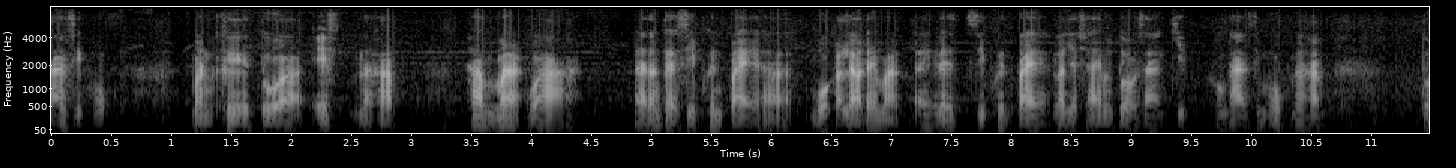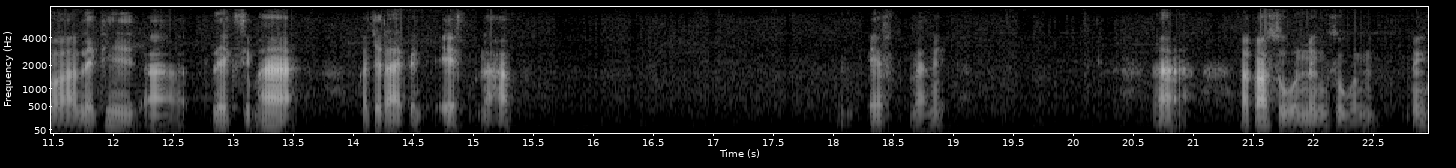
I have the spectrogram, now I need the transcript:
ฐานสิบหกมันคือตัว f นะครับ ถ้ามากกว่าตั้งแต่สิบขึ้นไปถ้าบวกกันแล้วได้มากได้สิบขึ้นไป เราจะใช้เป็นตัวภาษาอังกฤษของฐานสิบหกนะครับ ตัวเลขที่เลขสิบห้าก็จะได้เป็น f นะครับ f แบบนี้อ่าแล้วก็ศูนย์หนึ่งศูนย์หนึ่ง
